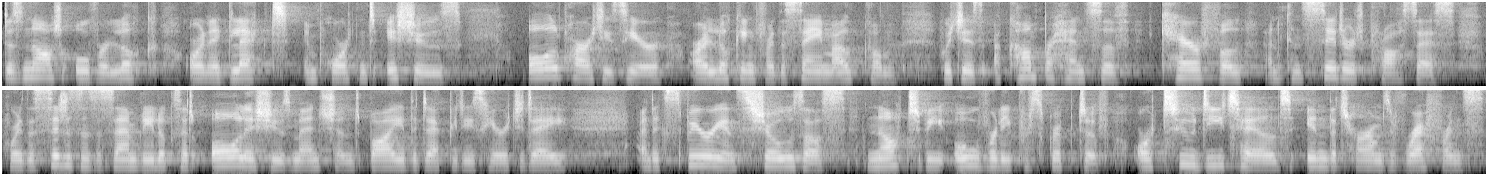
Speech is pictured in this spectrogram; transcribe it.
does not overlook or neglect important issues. All parties here are looking for the same outcome, which is a comprehensive, careful and considered process where the Citizens' Assembly looks at all issues mentioned by the deputies here today and experience shows us not to be overly prescriptive or too detailed in the terms of reference.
